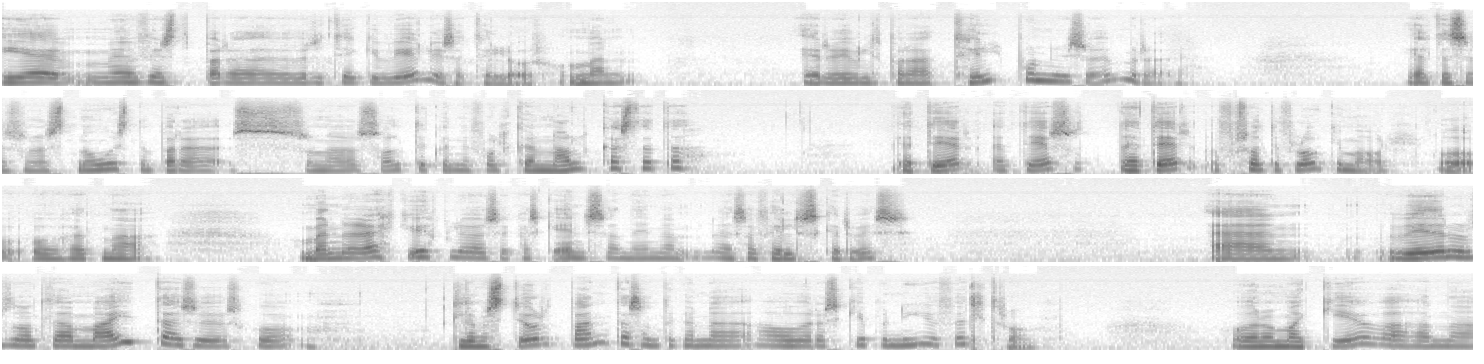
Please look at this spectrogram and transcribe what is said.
ég, mér finnst bara að það hefur verið tekið vel í þessar tillögur og menn eru yfirleitt bara tilbúin í þessu umræði. Ég held að þessi svona snúist bara svona svolítið hvernig fólk er nálgast þetta. Þetta er, þetta er, þetta er svolítið flókimál og, og hérna og menn er ekki upplifað sér kannski einsann innan þessa félagskerfis en við erum svona að mæta þessu sko stjórn bandasamtökana á að vera að skipa nýju fulltrúum og erum að gefa hana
